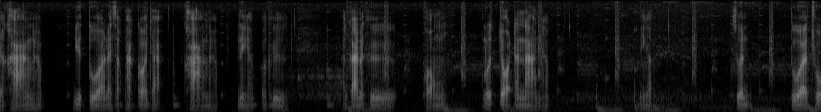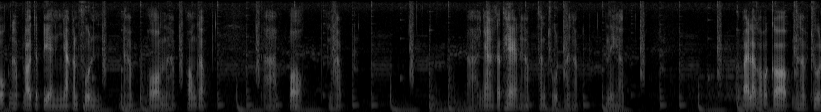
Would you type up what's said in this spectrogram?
จะค้างนะครับ ยืดตัวได้สักพักก็จะค้างนะครับนี่ครับก็คืออาการก็คือของรถจอดนานๆนะครับนี่ครับ ส่วนตัวโชคนะครับเราจะเปลี่ยนยากันฝุ่นนะครับ พร้อมนะครับพร้อมกับอปอกนะครับยางกระแทกนะครับทั้งชุดนะครับนี่ครับต่อไปแล้วก็ประกอบนะครับชุด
